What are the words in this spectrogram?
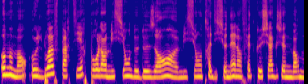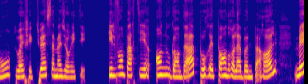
au moment où ils doivent partir pour leur mission de deux ans, euh, mission traditionnelle en fait que chaque jeune mormon doit effectuer à sa majorité. Ils vont partir en Ouganda pour répandre la bonne parole, mais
